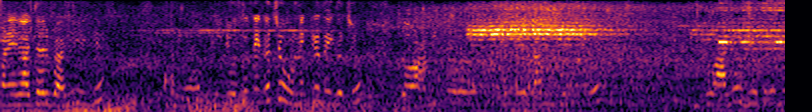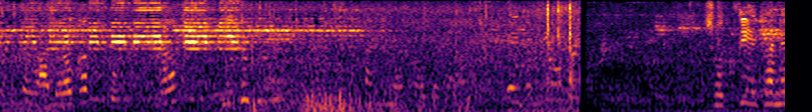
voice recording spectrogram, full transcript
মানে রাজার বাড়ি, এই যে ভিডিও তো দেখেছ অনেকে দেখেছ। তো আমি তো এলাম দেখতে। তো আগে ভেতরে রাজারা থাকতো। হ্যাঁ এই যে কেউ তো- সত্যি এখানে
